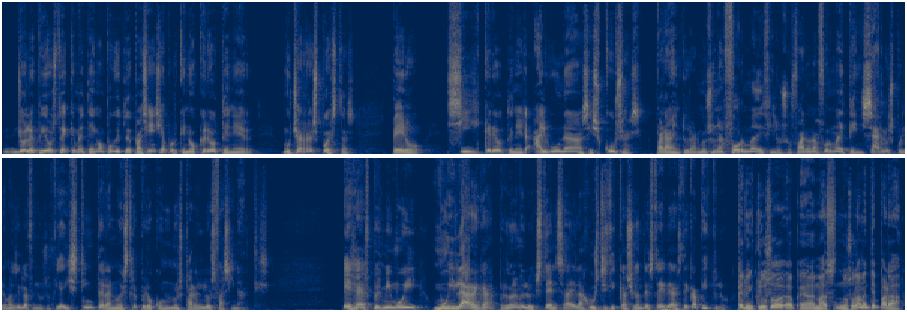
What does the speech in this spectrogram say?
yo le pido a usted que me tenga un poquito de paciencia porque no creo tener muchas respuestas, pero sí creo tener algunas excusas para aventurarnos una forma de filosofar, una forma de pensar los problemas de la filosofía distinta de la nuestra, pero con unos paralelos fascinantes. Esa es pues mi muy, muy larga, perdóneme lo extensa, de la justificación de esta idea de este capítulo. Pero incluso, eh, además, no solamente para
